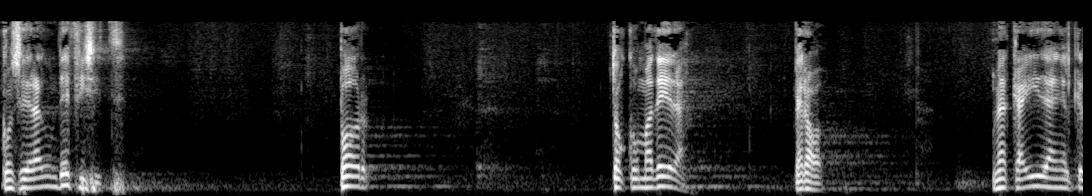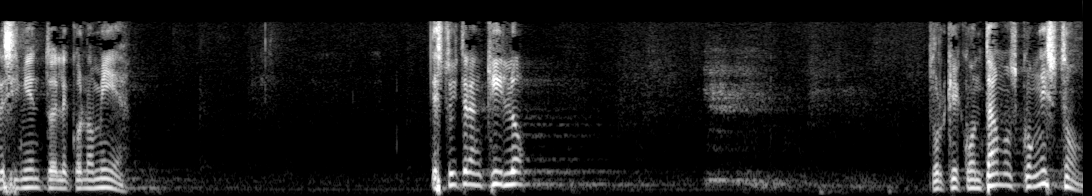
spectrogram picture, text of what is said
considerar un déficit por tocomadera, pero una caída en el crecimiento de la economía. Estoy tranquilo porque contamos con esto.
